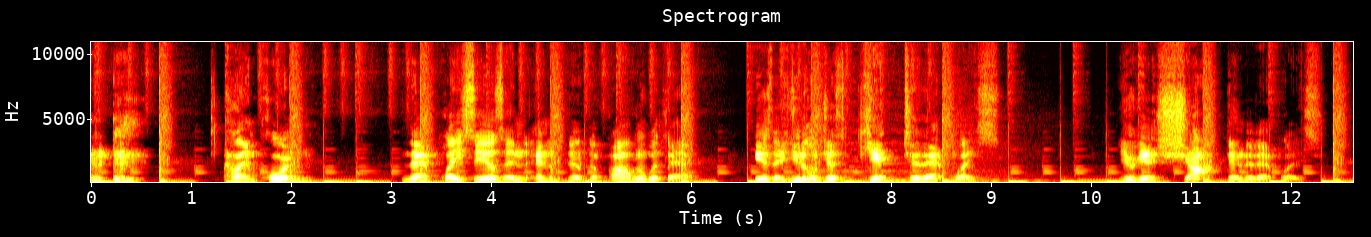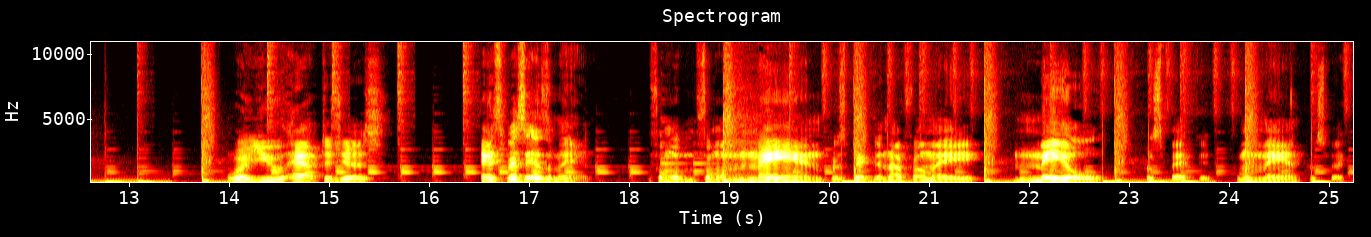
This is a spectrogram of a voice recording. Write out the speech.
how important that place is. And, and the, the problem with that is that you don't just get to that place, you get shocked into that place where you have to just, and especially as a man, from a from a man perspective, not from a male perspective, from a man perspective.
